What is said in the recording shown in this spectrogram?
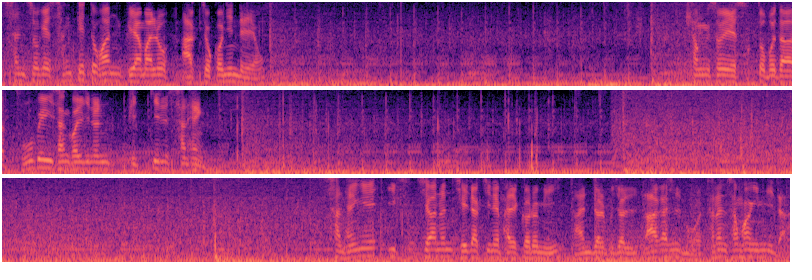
산속의 상태 또한 그야말로 악조건인데요. 평소의 속도보다 두 배 이상 걸리는 빗길 산행. 산행에 익숙지 않은 제작진의 발걸음이 안절부절 나가질 못하는 상황입니다.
